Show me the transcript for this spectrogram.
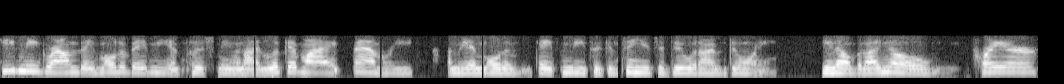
keep me grounded, they motivate me and push me. When I look at my family, I mean it motivates me to continue to do what I'm doing. You know, but I know prayer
